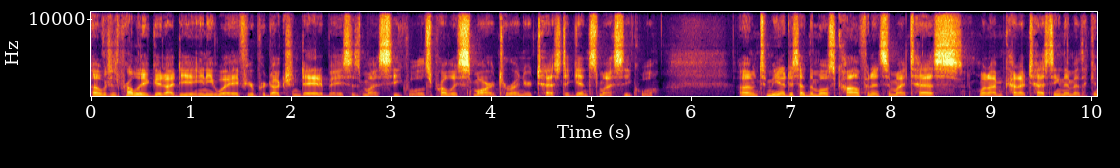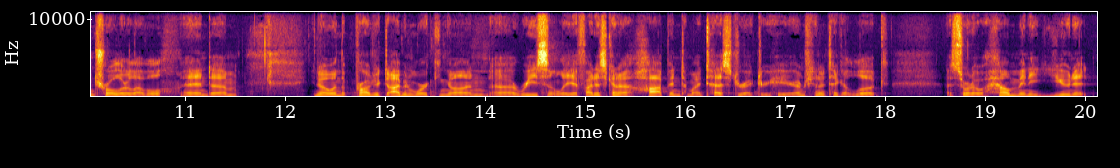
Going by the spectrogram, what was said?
uh, which is probably a good idea anyway. If your production database is MySQL, it's probably smart to run your test against MySQL. Um, to me, I just have the most confidence in my tests when I'm kind of testing them at the controller level. And, um, you know, in the project I've been working on uh, recently, if I just kind of hop into my test directory here, I'm just going to take a look at sort of how many unit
